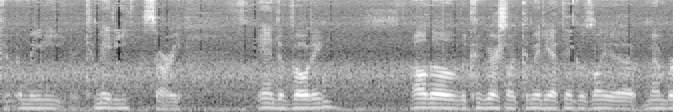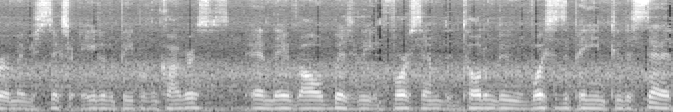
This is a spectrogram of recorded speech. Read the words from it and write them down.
Committee committee, sorry, into voting. Although the Congressional Committee, I think, was only a member of maybe six or eight of the people from Congress and they've all basically enforced him and told him to voice his opinion to the Senate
